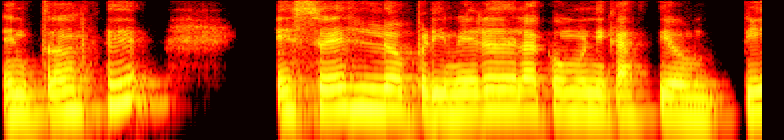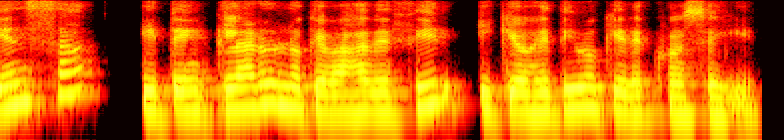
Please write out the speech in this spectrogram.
Entonces, eso es lo primero de la comunicación. Piensa y ten claro lo que vas a decir y qué objetivo quieres conseguir.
